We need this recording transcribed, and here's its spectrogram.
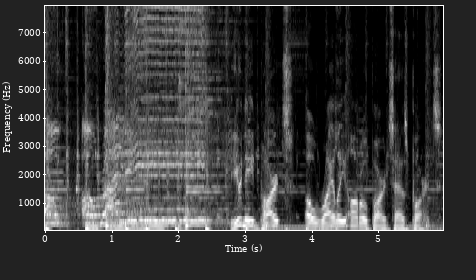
oh, O'Reilly! You need parts? O'Reilly Auto Parts has parts.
